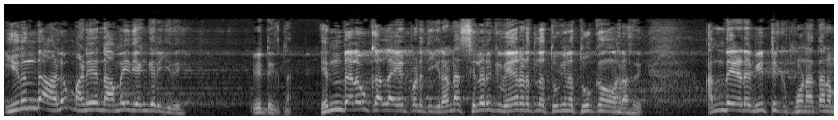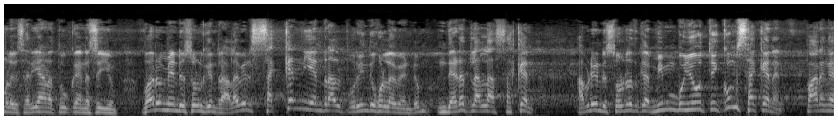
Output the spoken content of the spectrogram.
இருந்தாலும் மனிதன் அமைதி எங்க இருக்குது? வீட்டுக்கு தான். எந்த அளவுக்கு எல்லாம் ஏற்படுத்திக்கிறான்னா சிலருக்கு வேற இடத்துல தூங்கின தூக்கம் வராது. அந்த இடம் வீட்டுக்கு போனா தான் நம்மளுக்கு சரியான தூக்கம் என்ன செய்யும்? வரும் என்று சொல்கின்ற அளவில் சக்கன் என்றால் புரிந்து கொள்ள வேண்டும். இந்த இடத்துல அல்லாஹ் சக்கன். அப்படின்னு சொல்றதுக்கு மிம்புயூத்திக்கும் சக்கனன். பாருங்க.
